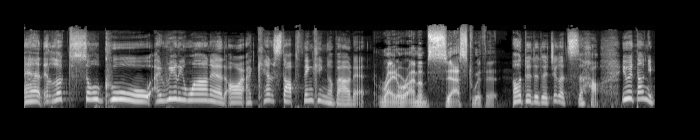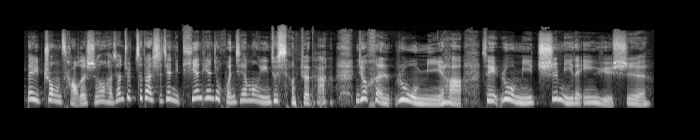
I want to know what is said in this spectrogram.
And it looked so cool. I really want it, or I can't stop thinking about it. Right. Or I'm obsessed with it. 哦，对对对，这个词好，因为当你被种草的时候，好像就这段时间你天天就魂牵梦萦，就想着它，你就很入迷哈。所以入迷、痴迷的英语是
